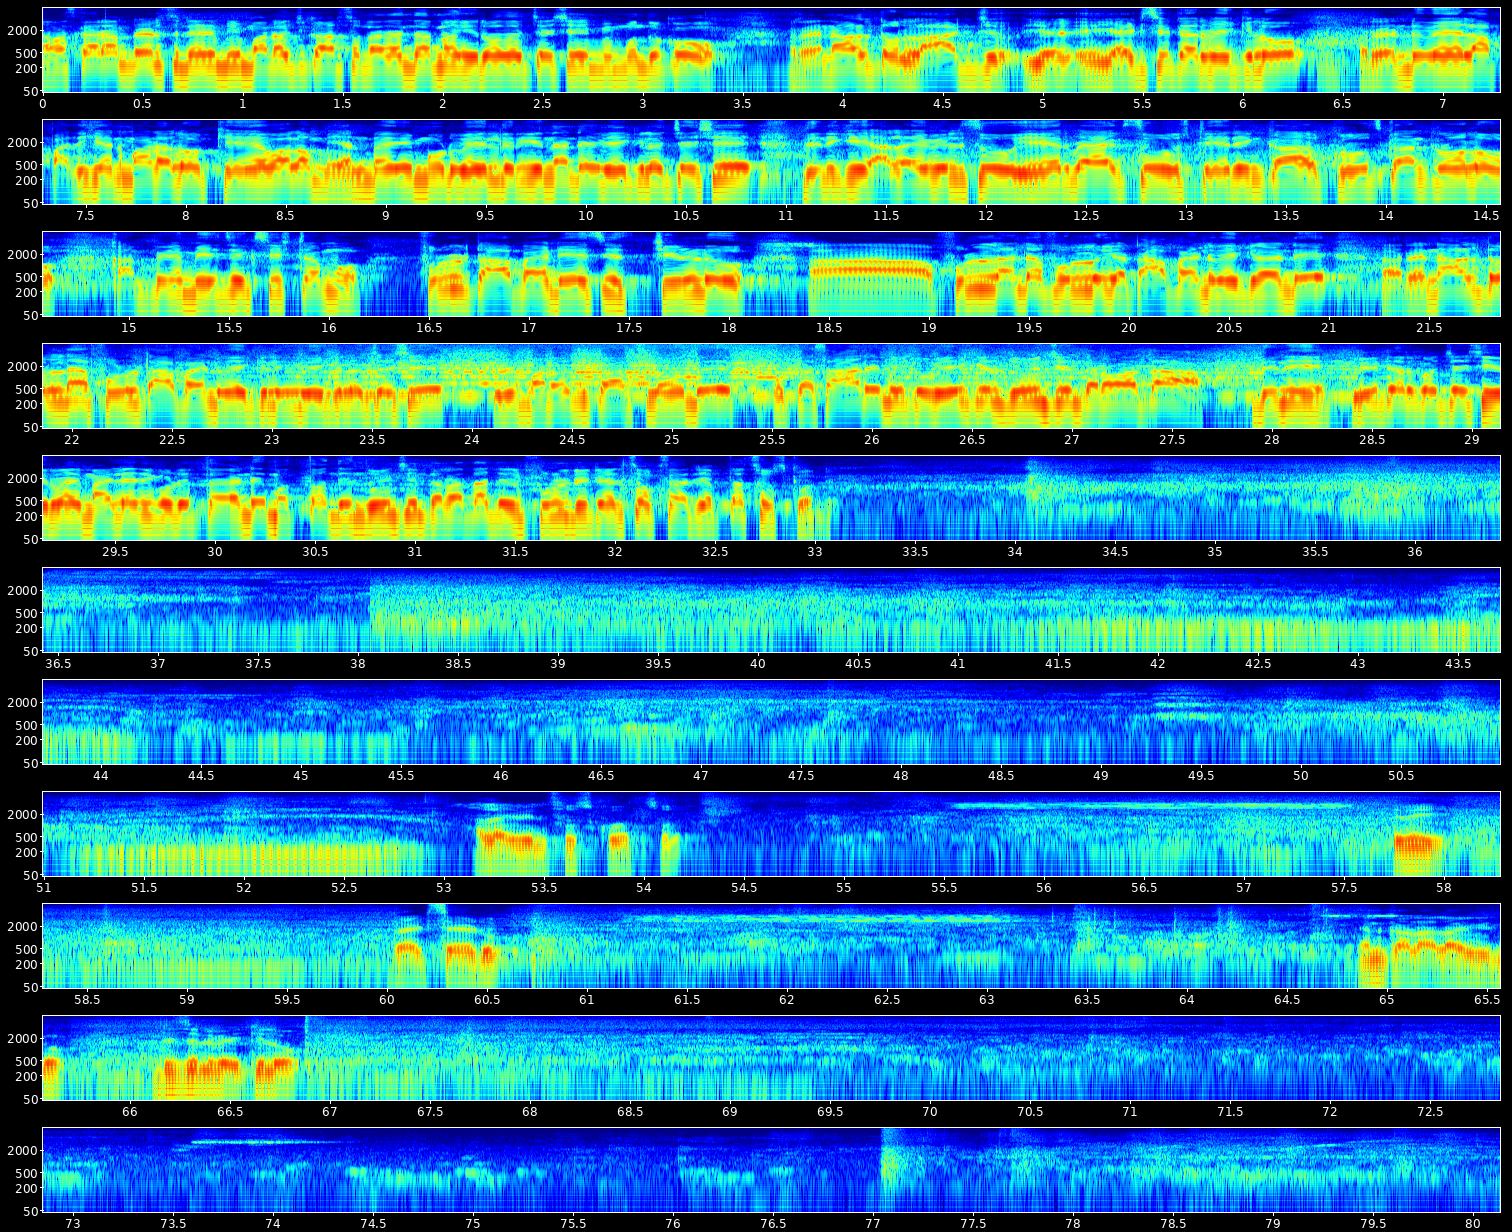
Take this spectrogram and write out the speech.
నమస్కారం ఫ్రెండ్స్ నేను మీ మనోజ్ కార్స్ నరేందర్ను. ఈరోజు వచ్చేసి మీ ముందుకు Renault large eight seater vehicle రెండు వేల పదిహేను మోడలు కేవలం ఎనభై మూడు వేలు తిరిగిందంటే వెహికల్ వచ్చేసి దీనికి alloy wheels air bags steering cruise control company music system full top and AC chilled full అంటే ఫుల్ ఇక టాప్ అండ్ వెహికల్ అండి. రెనాల్టోల్నే ఫుల్ టాప్ అండ్ వెహికల్ ఈ వెహికల్ వచ్చేసి ఇది మనోజ్ కార్స్లో ఉంది. ఒకసారి మీకు వెహికల్ చూపించిన తర్వాత దీని లీటర్కి వచ్చేసి ఇరవై మైలేజ్ కూడా ఇస్తుందండి మొత్తం దీన్ని చూపించిన తర్వాత దీని ఫుల్ డీటెయిల్స్ ఒకసారి చెప్తా చూసుకోండి. అలా వీళ్ళు చూసుకోవచ్చు. ఇది రైట్ సైడు. వెనకాల అలా వీళ్ళు డీజిల్ వెహికల్.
